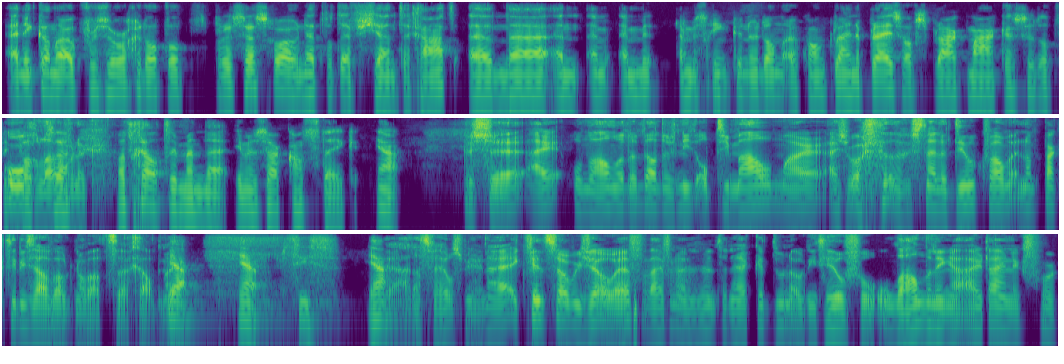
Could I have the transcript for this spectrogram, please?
en ik kan er ook voor zorgen dat dat proces gewoon net wat efficiënter gaat. En, uh, en, en, en, en, misschien kunnen we dan ook wel een kleine prijsafspraak maken, zodat ik wat, uh, wat, geld in mijn, uh, in mijn zak kan steken. Ja. Dus hij onderhandelde dat dus niet optimaal, maar hij zorgde dat er een snelle deal kwam en dan pakte hij zelf ook nog wat geld mee. Ja, ja precies. Ja. ja, dat is wel heel smerig. Nou ja, ik vind sowieso, hè, wij vanuit Hunt en Hacken doen ook niet heel veel onderhandelingen uiteindelijk voor,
